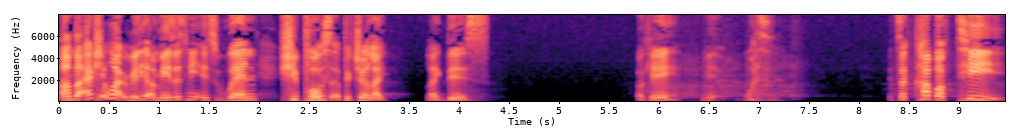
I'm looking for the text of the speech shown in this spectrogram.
Um, but actually, what really amazes me is when she posts a picture like like this. Okay, what? It's a cup of tea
